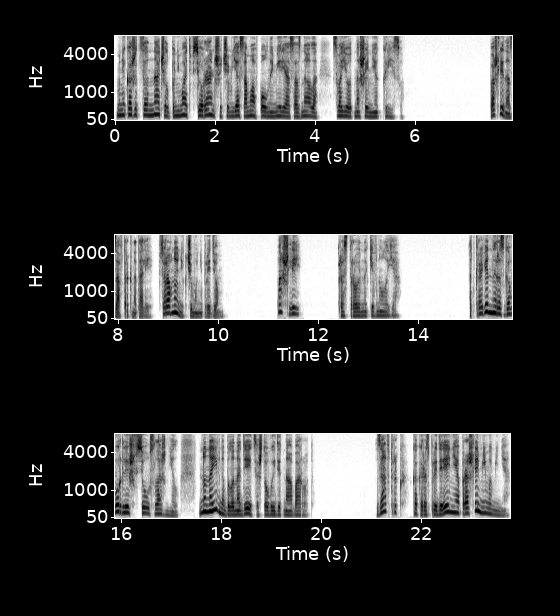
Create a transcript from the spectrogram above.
Мне кажется, начал понимать все раньше, чем я сама в полной мере осознала свое отношение к Крису. Пошли на завтрак, Натали. Все равно ни к чему не придем. Пошли, расстроенно кивнула я. Откровенный разговор лишь все усложнил, но наивно было надеяться, что выйдет наоборот. Завтрак, как и распределение, прошли мимо меня.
